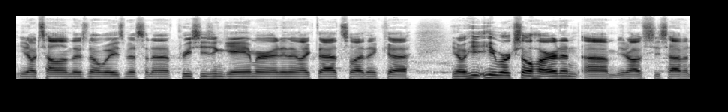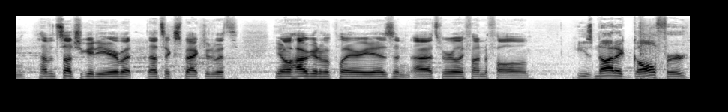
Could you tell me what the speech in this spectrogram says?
you know telling him there's no way he's missing a preseason game or anything like that. So I think uh, you know he, he works so hard, and um, you know obviously he's having having such a good year, but that's expected with you know how good of a player he is, and uh, it's been really fun to follow him. He's not a golfer.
